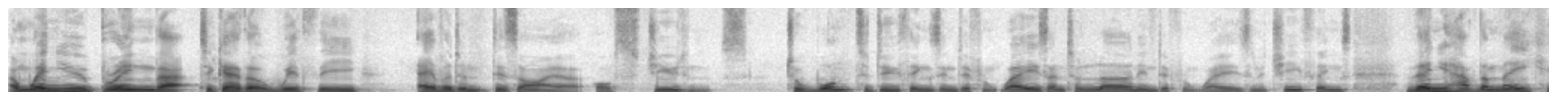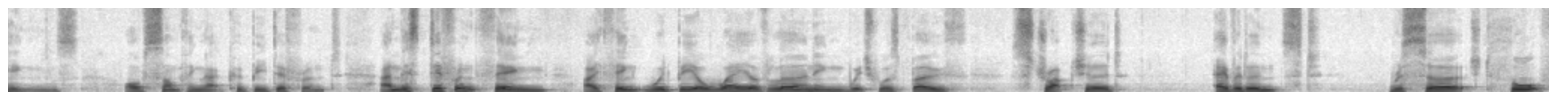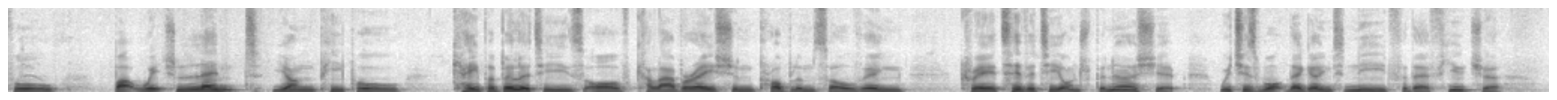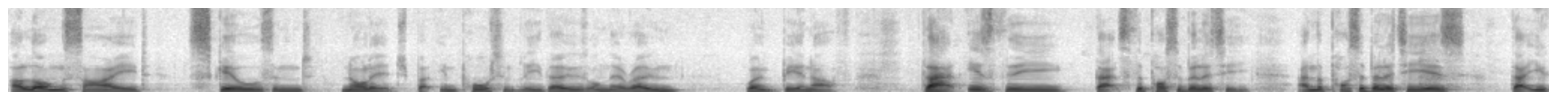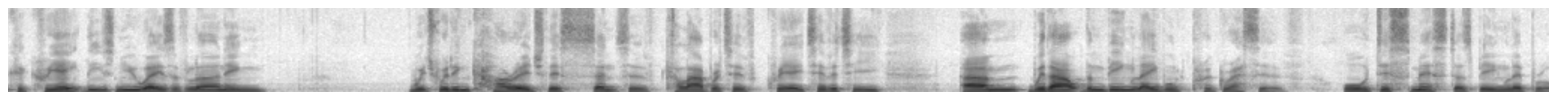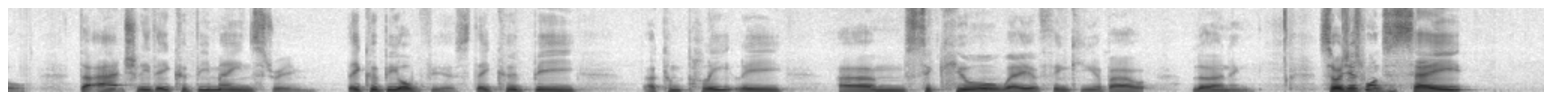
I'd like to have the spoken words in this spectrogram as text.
And when you bring that together with the evident desire of students to want to do things in different ways and to learn in different ways and achieve things, then you have the makings of something that could be different. And this different thing, I think, would be a way of learning which was both structured, evidenced, researched, thoughtful, but which lent young people capabilities of collaboration, problem solving, creativity, entrepreneurship, which is what they're going to need for their future, alongside skills and knowledge, but importantly, those on their own won't be enough. That is the, that's the possibility. And the possibility is that you could create these new ways of learning which would encourage this sense of collaborative creativity um, without them being labeled progressive or dismissed as being liberal. That actually they could be mainstream, they could be obvious, they could be a completely um, secure way of thinking about learning. So I just want to say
